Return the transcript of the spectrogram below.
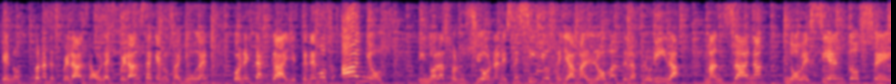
que nos, son las esperanzas o la esperanza que nos ayuden con estas calles. Tenemos años y no la solucionan. Este sitio se llama Lomas de la Florida, Manzana 906.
